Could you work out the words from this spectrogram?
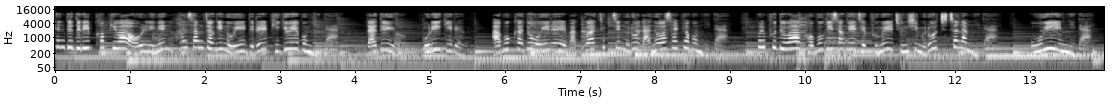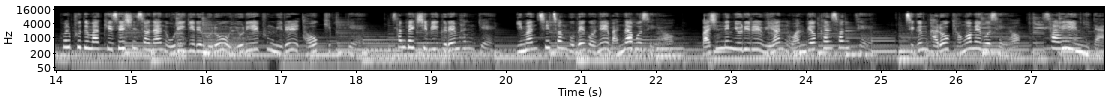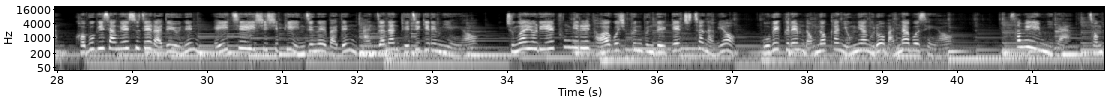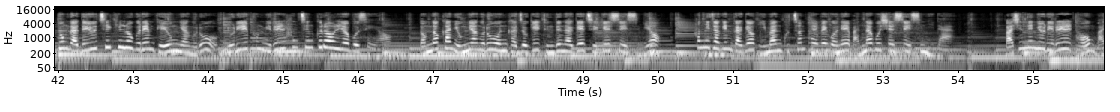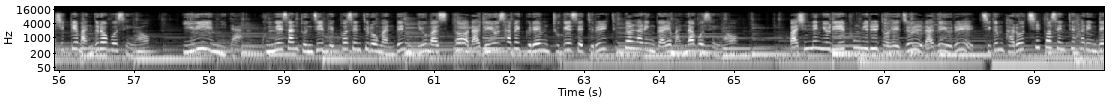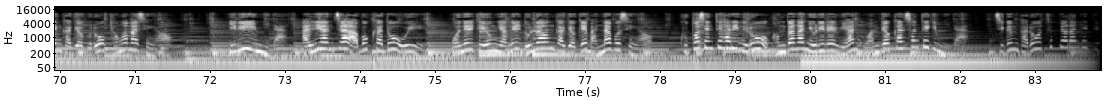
핸드드립 커피와 어울리는 환상적인 오일들을 비교해봅니다. 라드유, 오리기름, 아보카도 오일을 맛과 특징으로 나누어 살펴봅니다. 홀푸드와 거북이상의 제품을 중심으로 추천합니다. 5위입니다. 홀푸드마켓의 신선한 오리기름으로 요리의 풍미를 더욱 깊게 312g 1개 27,900원에 만나보세요. 맛있는 요리를 위한 완벽한 선택. 지금 바로 경험해보세요. 4위입니다. 거북이상의 수제 라드유는 HACCP 인증을 받은 안전한 돼지기름이에요. 중화요리의 풍미를 더하고 싶은 분들께 추천하며 500g 넉넉한 용량으로 만나보세요. 3위입니다. 정통 라드유 7kg 대용량으로 요리의 풍미를 한층 끌어올려 보세요. 넉넉한 용량으로 온 가족이 든든하게 즐길 수 있으며 합리적인 가격 29,800원에 만나보실 수 있습니다. 맛있는 요리를 더욱 맛있게 만들어 보세요. 2위입니다. 국내산 돈지 100%로 만든 뉴마스터 라드유 400g 2개 세트를 특별 할인가에 만나보세요. 맛있는 요리에 풍미를 더해줄 라드유를 지금 바로 7% 할인된 가격으로 경험하세요. 1위입니다. 알리안자 아보카도 오일. 원엘 대용량을 놀라운 가격에 만나보세요. 9% 할인으로 건강한 요리를 위한 완벽한 선택입니다. 지금 바로 특별한 혜택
